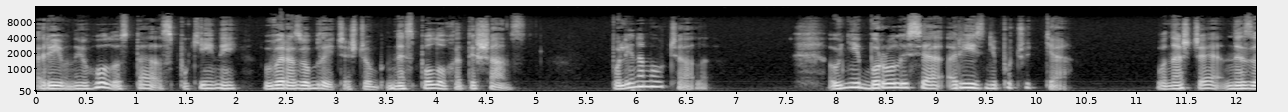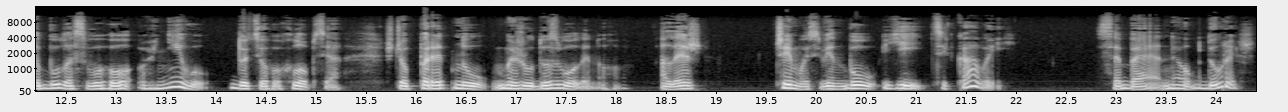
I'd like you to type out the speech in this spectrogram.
рівний голос та спокійний вираз обличчя, щоб не сполохати шанс. Поліна мовчала. В ній боролися різні почуття. Вона ще не забула свого гніву до цього хлопця, що перетнув межу дозволеного, але ж чимось він був їй цікавий, себе не обдуриш?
